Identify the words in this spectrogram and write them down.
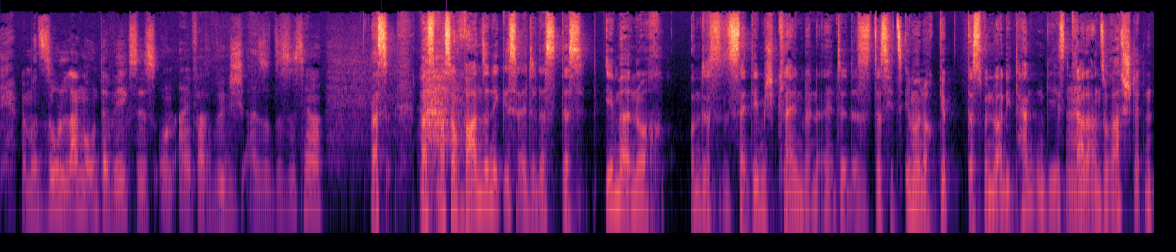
wenn man so lange unterwegs ist und einfach wirklich, also das ist ja, Was, was, was auch wahnsinnig ist, Alter, dass das immer noch, und das ist seitdem ich klein bin, Alter, dass es das jetzt immer noch gibt, dass wenn du an die Tanken gehst, gerade an so Raststätten,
